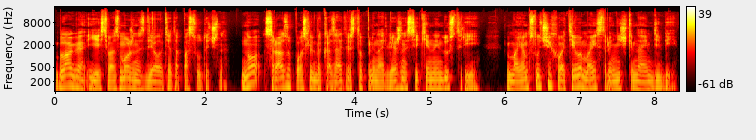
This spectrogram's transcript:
Благо, есть возможность сделать это посуточно. Но сразу после доказательства принадлежности киноиндустрии. В моем случае хватило моей странички на MDB.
